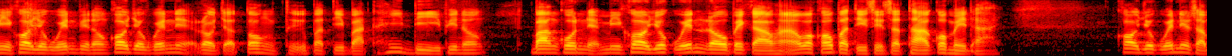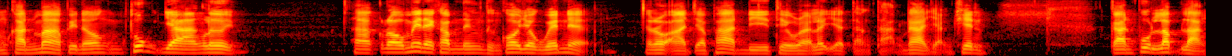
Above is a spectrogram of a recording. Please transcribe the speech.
มีข้อยกเว้นพี่น้องข้อยกเว้นเนี่ยเราจะต้องถือปฏิบัติให้ดีพี่น้อง บางคนเนี่ยมีข้อยกเว้นเราไปกล่าวหาว่าเขาปฏิเสธศรัทธาก็ไม่ได้ ข้อยกเว้นเนี่ยสำคัญมากพี่น้องทุกอย่างเลย หากเราไม่ได้คำนึงถึงข้อยกเว้นเนี่ยเราอาจจะพลาดดีเทลรายละเอียดต่างๆ ได้อย่างเช่น การพูดลับหลัง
